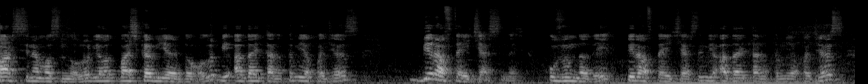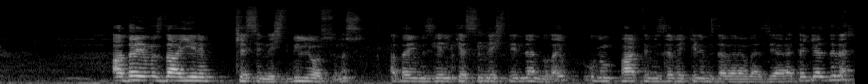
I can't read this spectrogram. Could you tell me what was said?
park sinemasında olur yahut başka bir yerde olur bir aday tanıtımı yapacağız. Bir hafta içerisinde. Uzun da değil. Bir hafta içerisinde bir aday tanıtımı yapacağız. Adayımız daha yeni kesinleşti biliyorsunuz. Adayımız yeni kesinleştiğinden dolayı bugün partimizle vekilimizle beraber ziyarete geldiler.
